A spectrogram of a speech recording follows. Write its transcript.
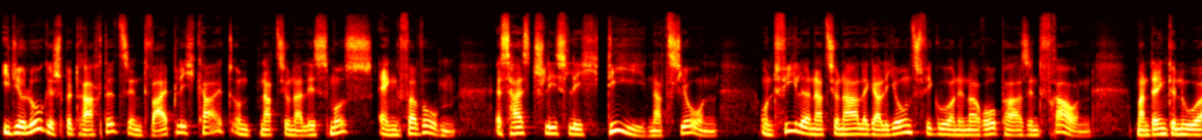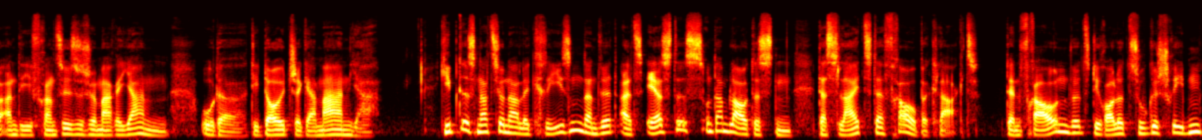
Ideologisch betrachtet sind Weiblichkeit und Nationalismus eng verwoben. Es heißt schließlich die Nation, und viele nationale Galionsfiguren in Europa sind Frauen. Man denke nur an die französische Marianne oder die deutsche Germania. Gibt es nationale Krisen, dann wird als erstes und am lautesten das Leid der Frau beklagt. Denn Frauen wird die Rolle zugeschrieben,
